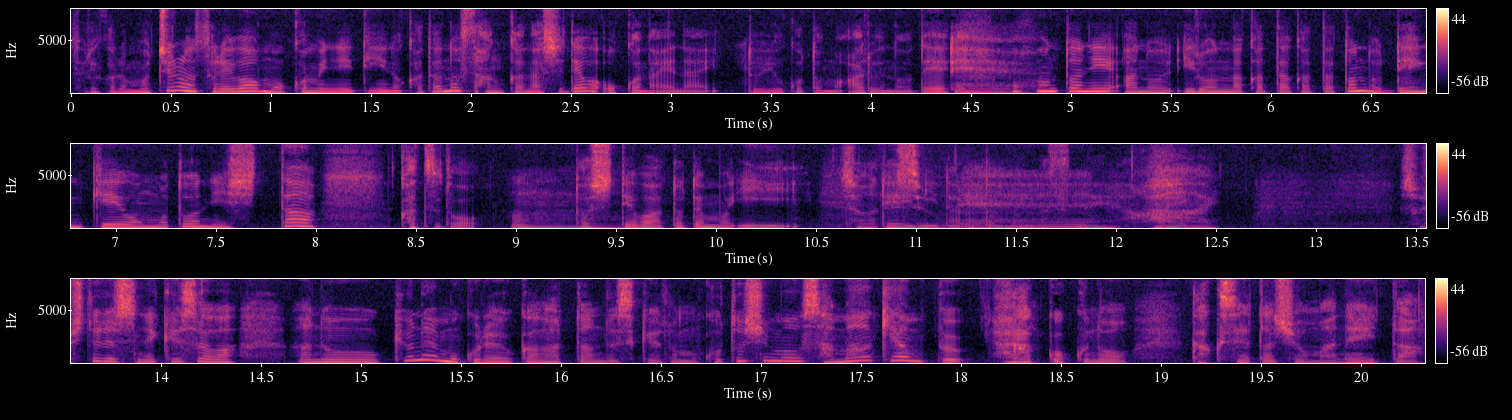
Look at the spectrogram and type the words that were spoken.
それからもちろんそれはもうコミュニティの方の参加なしでは行えないということもあるので、えー、本当にあのいろんな方々との連携をもとにした活動としてはとてもいい例になると思いますね。うん、すね。はいそしてですね今朝はあの去年もこれ伺ったんですけれども今年もサマーキャンプ、はい、各国の学生たちを招いた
